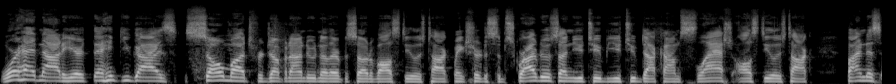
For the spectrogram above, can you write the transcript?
We're heading out of here. Thank you guys so much for jumping on to another episode of All Steelers Talk. Make sure to subscribe to us on YouTube, youtube.com slash All Steelers Talk. Find us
